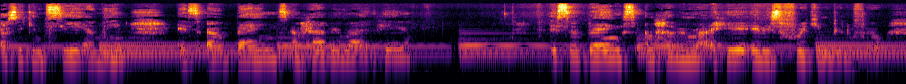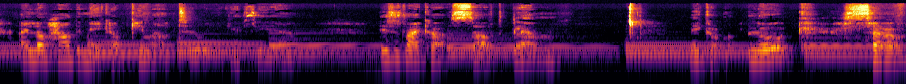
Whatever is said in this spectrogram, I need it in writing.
as you can see i mean it's a bangs i'm having right here. It's a bangs i'm having right here. It is freaking beautiful. I love how the makeup came out too. You can see that. This is like a soft glam makeup look so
